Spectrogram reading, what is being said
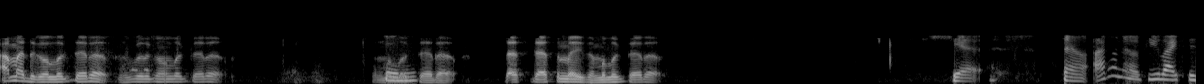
I might have to go look that up. I'm really gonna look that up. I'm gonna look mm-hmm. that up. That's that's amazing. I'm gonna look that up. Yes. Now, I don't know if you like to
